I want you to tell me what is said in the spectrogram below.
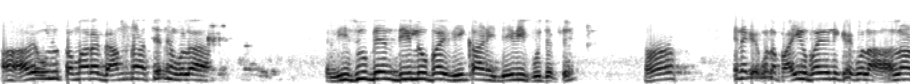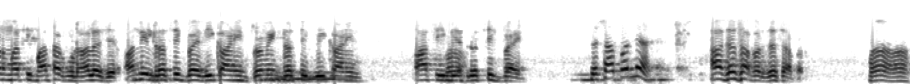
હા હવે ઓલું તમારા ગામના છે ને ઓલા વિજુબેન દિલુભાઈ વિકાણી દેવી પૂજક છે. હા. એને કંઈક ઓલા ભાઈઓ ભાઈઓની કંઈક ઓલા હલણમાંથી માથાકૂટ હાલે છે. અનિલ રસિકભાઈ વિકાણી પ્રવીણ રસિક વિકાણી પાસી બેન રસિકભાઈ. દશાપર ને? હા જસાપર જસાપર. હા હા.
